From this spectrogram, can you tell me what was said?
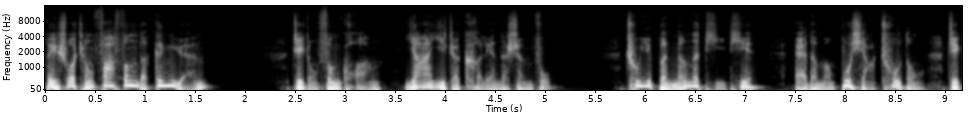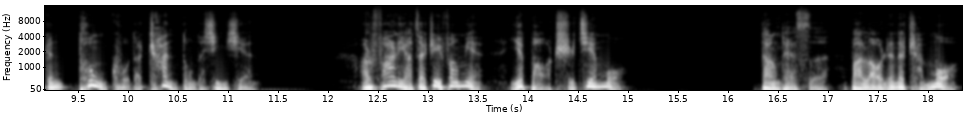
被说成发疯的根源。这种疯狂压抑着可怜的神父，出于本能的体贴。埃德蒙不想触动这根痛苦的、颤动的心弦，而法利亚在这方面也保持缄默。当泰斯把老人的沉默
